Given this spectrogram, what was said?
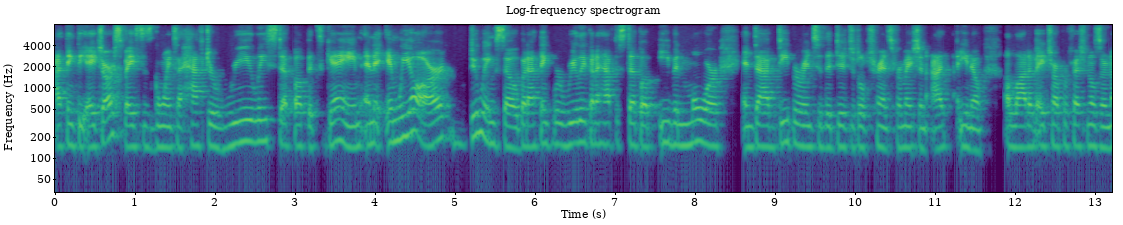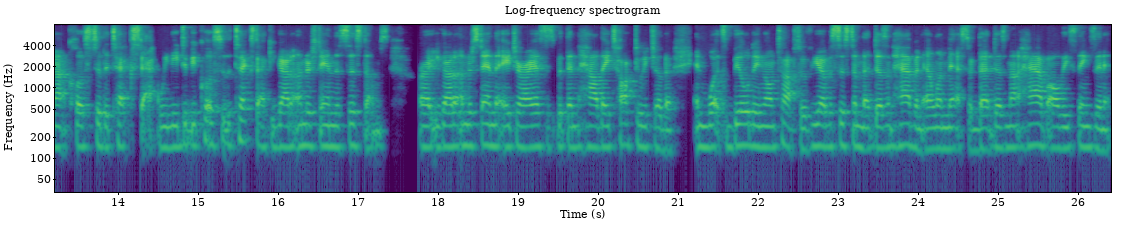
I think the HR space is going to have to really step up its game, and it, and we are doing so. But I think we're really going to have to step up even more and dive deeper into the digital transformation. I, you know, a lot of HR professionals are not close to the tech stack. We need to be close to the tech stack. You got to understand the systems, right? You got to understand the HRISs, but then how they talk to each other and what's building on top. So if you have a system that doesn't have an LMS or that does not have all these things in it,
